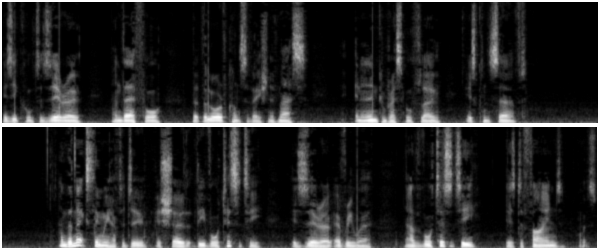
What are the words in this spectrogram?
is equal to 0, and therefore that the law of conservation of mass in an incompressible flow is conserved. And the next thing we have to do is show that the vorticity is zero everywhere. Now the vorticity is defined, well, it's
